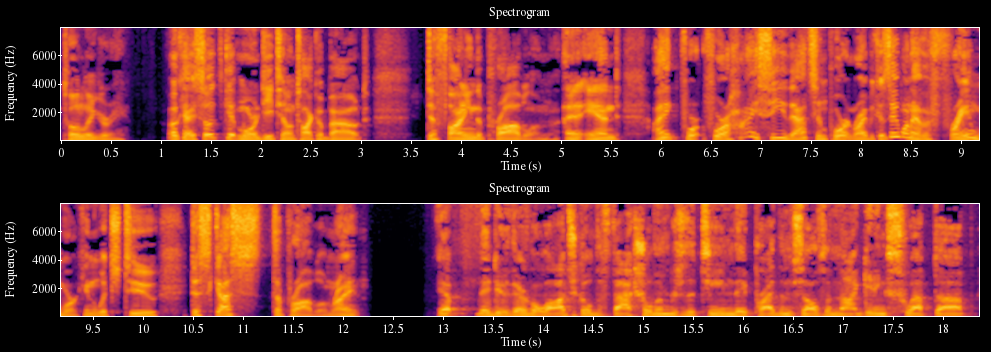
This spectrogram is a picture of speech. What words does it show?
totally agree. Okay, so let's get more in detail and talk about defining the problem. And, I think for, for a high C, that's important, right? Because they want to have a framework in which to discuss the problem, right? Yep, they do. They're the logical, the factual members of the team. They pride themselves on not getting swept up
